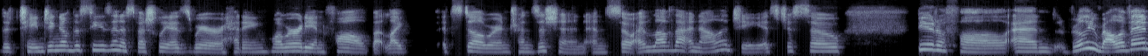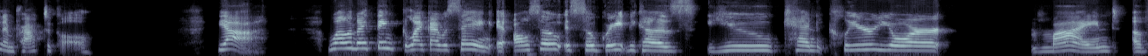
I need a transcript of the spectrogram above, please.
the changing of the season, especially as we're heading well, we're already in fall, but like it's still we're in transition. And so I love that analogy. It's just so beautiful and really relevant and practical. Yeah. Well, and I think, like I was saying, it also is so great because you can clear your mind of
